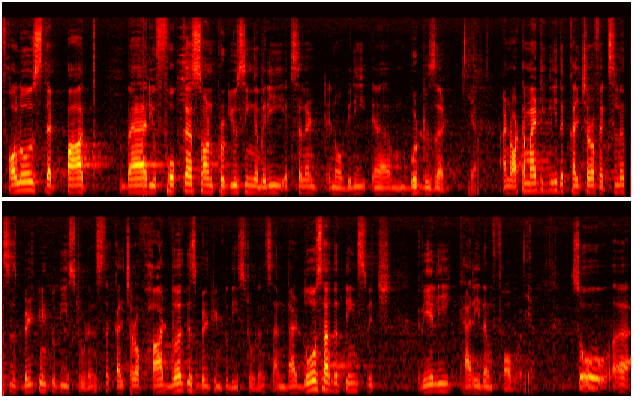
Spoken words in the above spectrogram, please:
follows that path where you focus on producing a very excellent, you know, very um, good result. Yeah. And automatically the culture of excellence is built into these students. The culture of hard work is built into these students. And that those are the things which really carry them forward. Yeah. So uh,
